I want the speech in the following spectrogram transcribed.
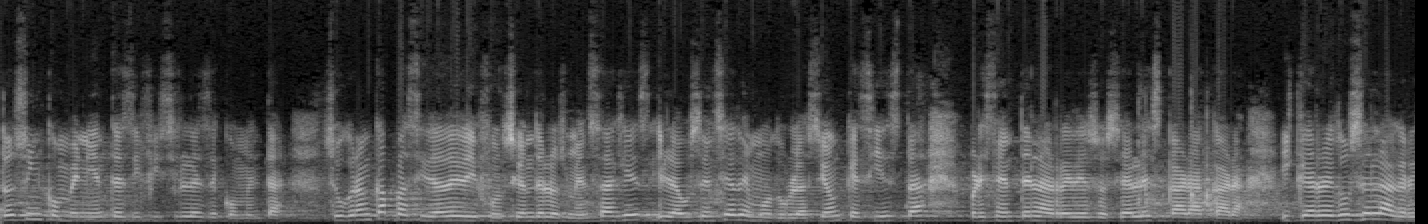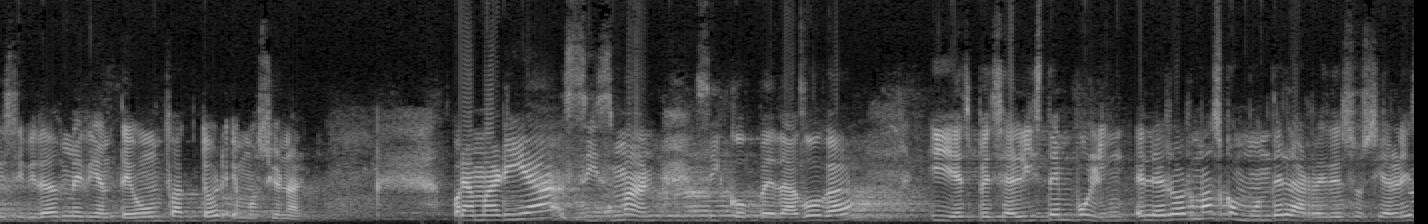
dos inconvenientes difíciles de comentar, su gran capacidad de difusión de los mensajes y la ausencia de modulación que sí está presente en las redes sociales cara a cara y que reduce la agresividad mediante un factor emocional. Para María Sisman, psicopedagoga y especialista en bullying, el error más común de las redes sociales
